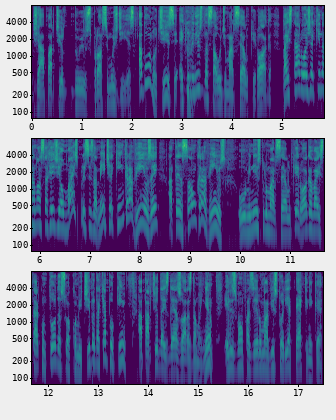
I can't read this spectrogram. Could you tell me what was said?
já a partir dos próximos dias. A boa notícia é que o ministro da Saúde, Marcelo Quiroga, vai estar hoje aqui na nossa região, mais precisamente aqui em Cravinhos, hein? Atenção, Cravinhos. O ministro Marcelo Queiroga vai estar com toda a sua comitiva daqui a pouquinho, a partir das 10 horas da manhã. Eles vão fazer uma vistoria técnica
